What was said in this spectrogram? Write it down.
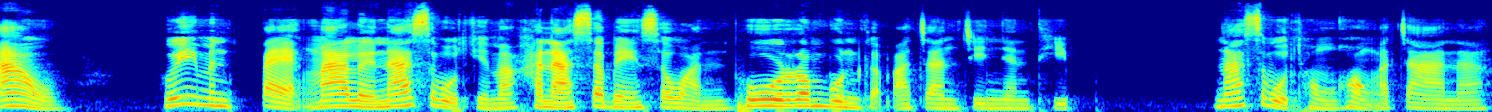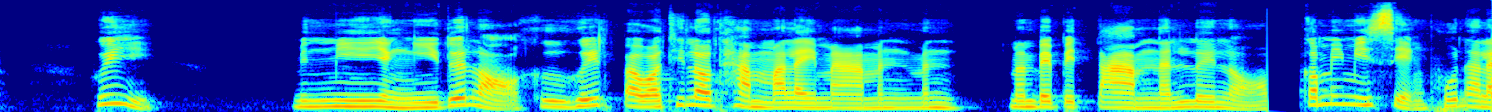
อ้าวเฮ้ยมันแปลกมากเลยหน้าสมุดเขียนว่าคณะสเบงสวรรค์ผู้ร่วมบุญกับอาจารย์จินยันทิพย์หน้าสมุดของของอาจารย์นะเฮ้ยมันมีอย่างนี้ด้วยหรอคือเฮ้ยแปลว่าที่เราทำอะไรมามันมันมันไปไปตามนั้นเลยเหรอ ก็ไม่มีเสียงพูดอะไร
